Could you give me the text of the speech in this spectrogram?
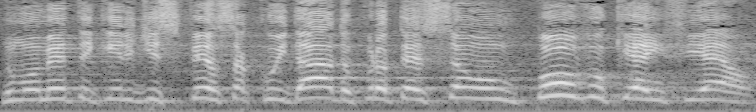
no momento em que Ele dispensa cuidado, proteção a um povo que é infiel.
